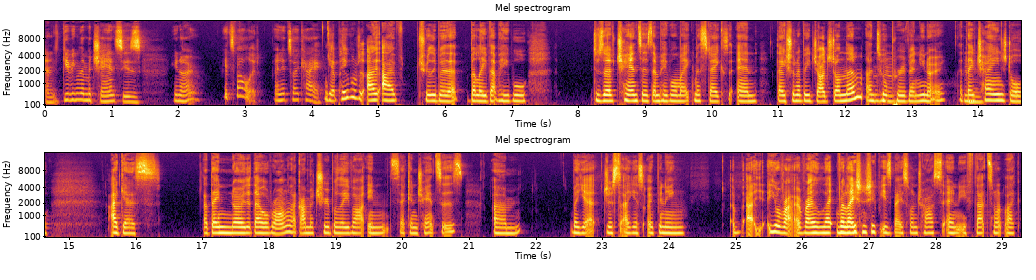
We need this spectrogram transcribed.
and giving them a chance is you know it's valid and it's okay Yeah. People, I, I truly believe that, believe that people deserve chances and people make mistakes and they shouldn't be judged on them until Mhm. proven, you know, that they've Mhm. changed or I guess that they know that they were wrong. Like I'm a true believer in second chances. Um, but yeah, just I guess opening. a- Uh, you're right. A rela- relationship is based on trust, and if that's not like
